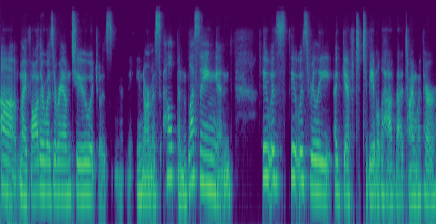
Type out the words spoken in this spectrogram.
Uh, my father was around too, which was enormous help and blessing, and it was it was really a gift to be able to have that time with her.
